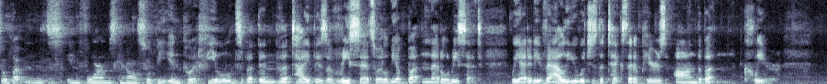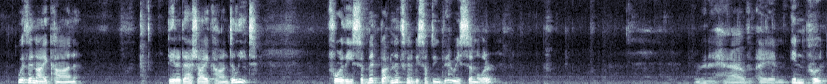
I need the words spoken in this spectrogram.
So buttons in forms can also be input fields, but then the type is of reset, so it'll be a button that'll reset. We added a value, which is the text that appears on the button, clear. With an icon, data dash icon, delete. For the submit button, it's going to be something very similar. We're going to have an input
